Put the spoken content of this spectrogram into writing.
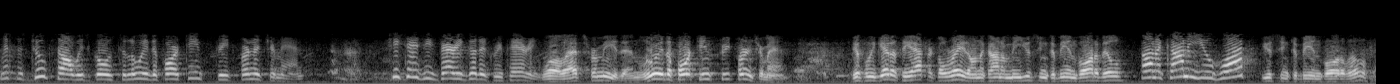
Mrs. Toops always goes to Louis the 14th Street Furniture Man. She says he's very good at repairing. Well, that's for me then. Louis the 14th Street Furniture Man. If we get a theatrical rate on account of me using to be in vaudeville, On account of you what? using to be in vaudeville.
